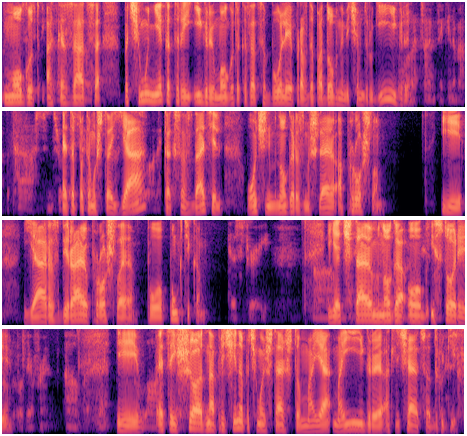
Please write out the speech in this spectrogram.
могут оказаться, почему некоторые игры могут оказаться более правдоподобными, чем другие игры, это потому что я, как создатель, очень много размышляю о прошлом и я разбираю прошлое по пунктикам. Я читаю много об истории. И это еще одна причина, почему я считаю, что моя, мои игры отличаются от других.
